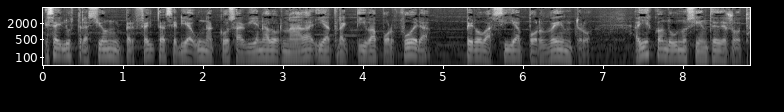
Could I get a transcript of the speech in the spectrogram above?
esa ilustración perfecta sería una cosa bien adornada y atractiva por fuera, pero vacía por dentro. Ahí es cuando uno siente derrota.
